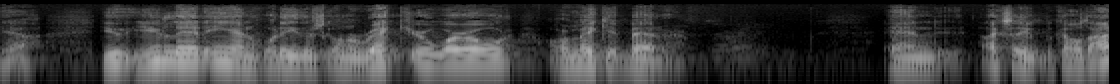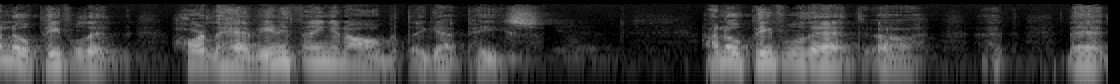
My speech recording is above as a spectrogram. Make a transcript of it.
Yeah. You, you let in what either is going to wreck your world or make it better. And like I say, because I know people that hardly have anything at all, but they got peace. I know people that uh, that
